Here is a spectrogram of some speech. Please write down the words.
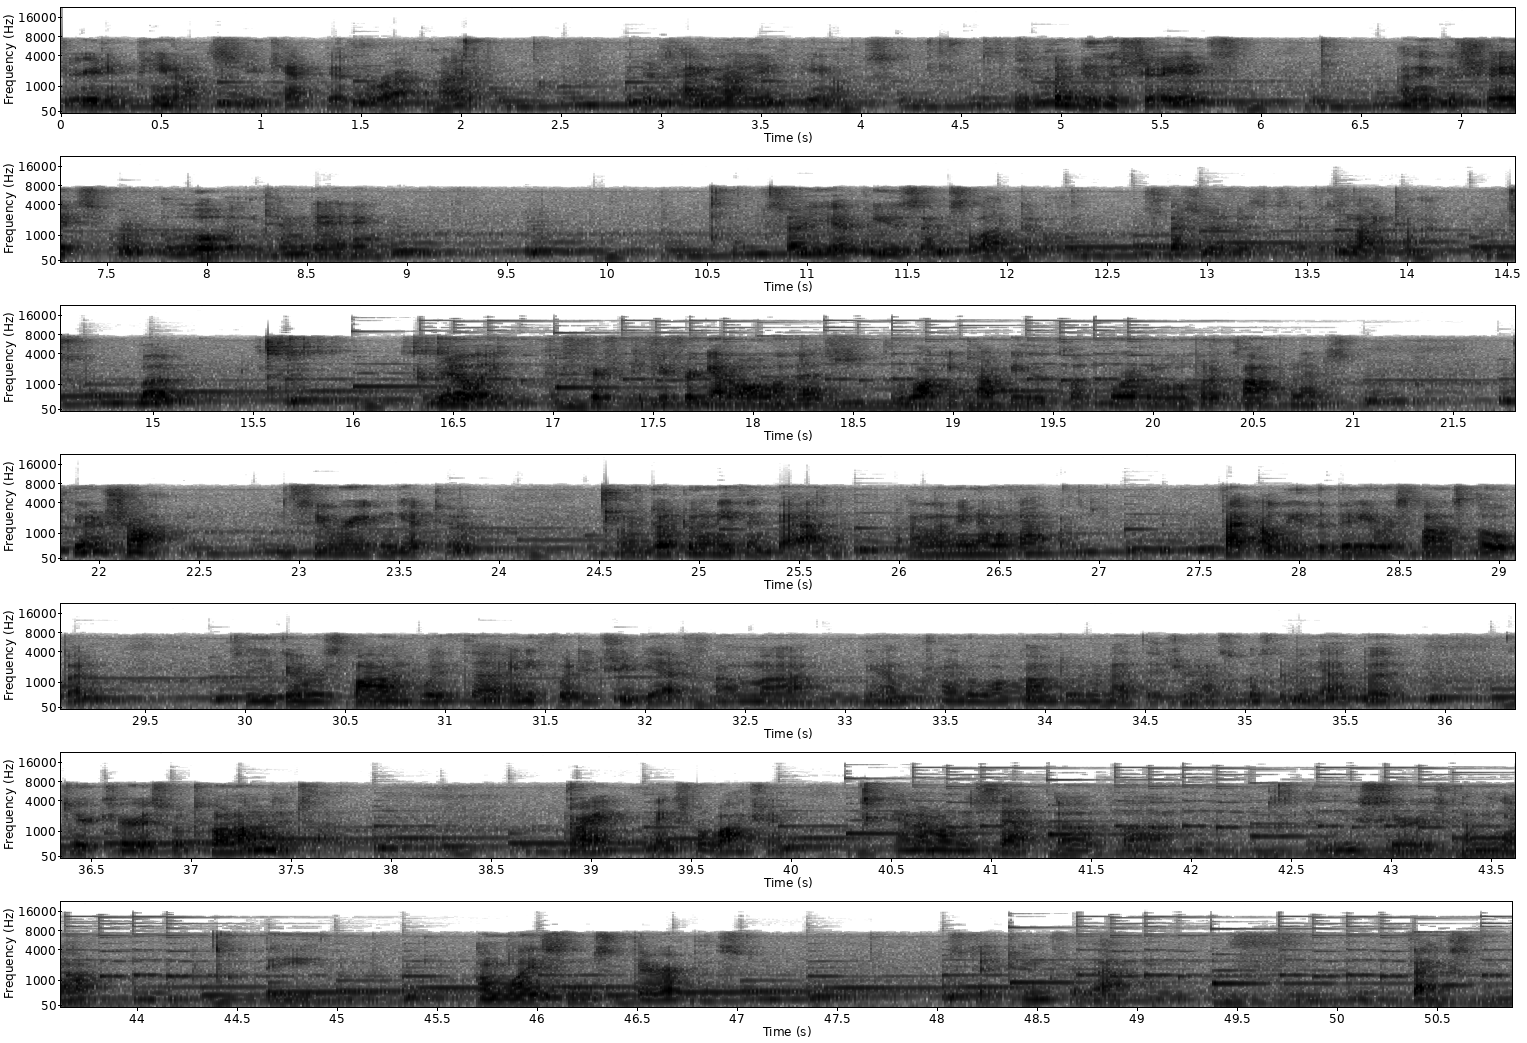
You're eating peanuts, you can't be a threat, right? You're just hanging around eating peanuts. You could do the shades. I think the shades are a little bit intimidating. So you have to use them selectively, especially if it's, if it's nighttime. But really, if, if you forget all of this, the walkie-talkie, the clipboard, and a little bit of confidence, give it a shot and see where you can get to. And don't do anything bad, and let me know what happens. In fact, I'll leave the video response open so you can respond with uh, any footage you get from, uh, you know, trying to walk onto an event that you're not supposed to be at, but you're curious what's going on inside. All right, thanks for watching. And I'm on the set of uh, a new series coming out, The Unlicensed Therapist. Stay tuned for that. Thanks.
